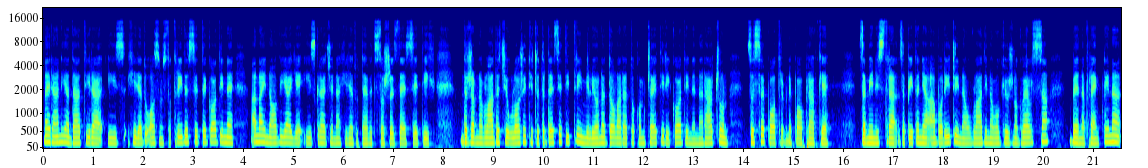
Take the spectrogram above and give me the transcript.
najranija datira iz 1830. godine, a najnovija je izgrađena 1960. Državna vlada će uložiti 43 miliona dolara tokom četiri godine na račun za sve potrebne popravke. Za ministra za pitanja aboriđina u vladi Novog Južnog Velsa, Bena Franklina,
